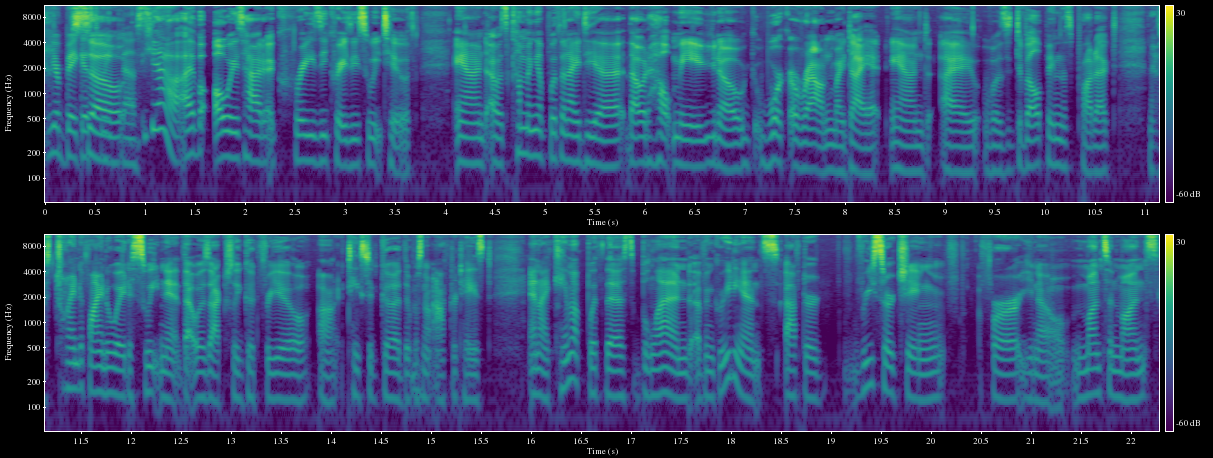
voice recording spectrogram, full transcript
Your biggest so weakness. yeah, I've always had a crazy, crazy sweet tooth, and I was coming up with an idea that would help me, you know, work around my diet. And I was developing this product, and I was trying to find a way to sweeten it that was actually good for you. Uh, it tasted good. There was no aftertaste, and I came up with this blend of ingredients after researching for you know months and months,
